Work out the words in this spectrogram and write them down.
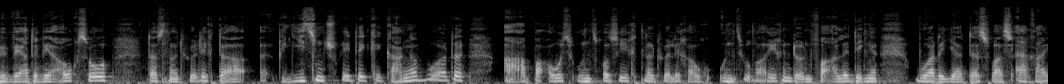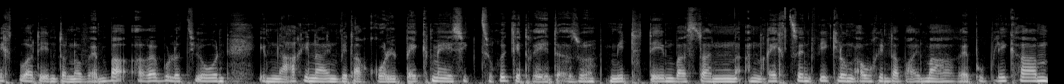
bewerten wir auch so, dass natürlich da Riesenschritte gegangen wurde, aber aus unserer Sicht natürlich auch unzureichend und vor allen Dingen wurde ja das, was erreicht wurde in der Novemberrevolution, im Nachhinein wieder rollbackmäßig zurückgedreht. Also mit dem, was dann an Rechtsentwicklung auch in der Weimarer Republik kam,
